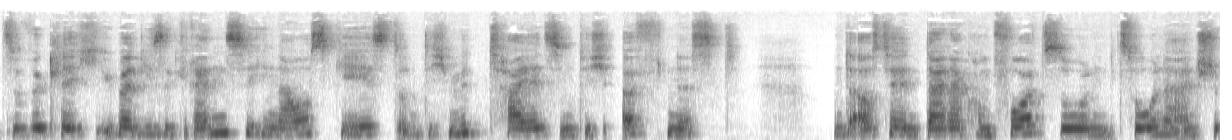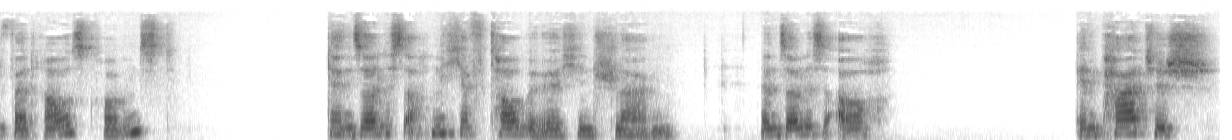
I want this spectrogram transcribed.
so wirklich über diese Grenze hinausgehst und dich mitteilst und dich öffnest und aus der, deiner Komfortzone ein Stück weit rauskommst, dann soll es auch nicht auf taube Öhrchen schlagen. Dann soll es auch empathisch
